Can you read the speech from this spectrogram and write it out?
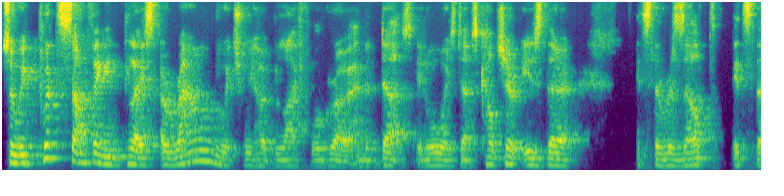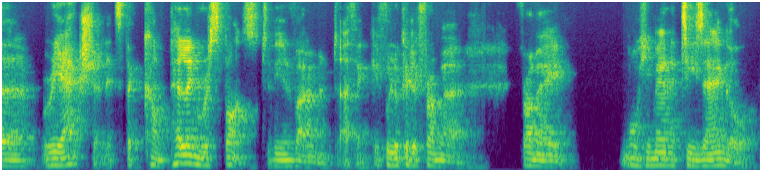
so we put something in place around which we hope life will grow, and it does. It always does. Culture is the it's the result, it's the reaction, it's the compelling response to the environment. I think if we look at it from a from a more humanities angle,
